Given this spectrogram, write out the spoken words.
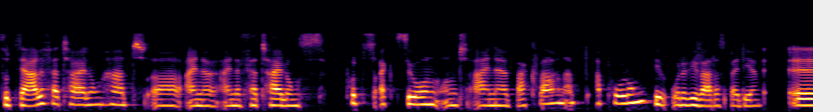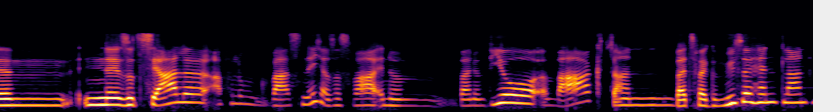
soziale Verteilung hat, äh, eine, eine Verteilungsputzaktion und eine Backwarenabholung? Wie, oder wie war das bei dir? Ähm, eine soziale Abholung war es nicht. Also es war in einem, bei einem Biomarkt, dann bei zwei Gemüsehändlern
